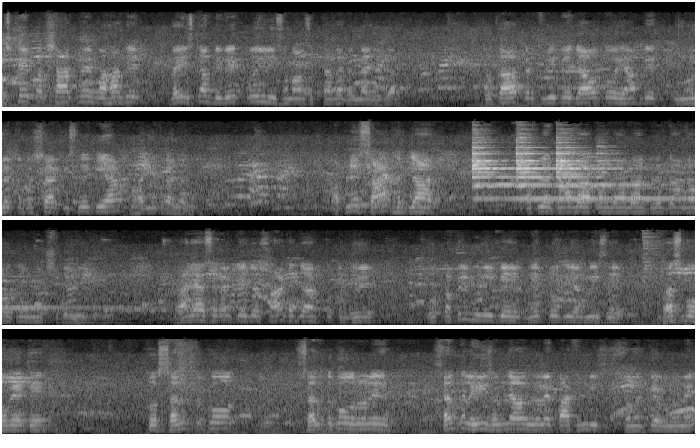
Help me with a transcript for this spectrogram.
उसके पश्चात में महादेव, भाई इसका विवेक कोई नहीं संभाल सकता था गंगा जी का। तो कहा, पृथ्वी पे जाओ तो यहाँ पे उन्होंने तपस्या किसने किया? भागीरथ राजा ने। अपने साठ हज़ार अपने दादा, परदादा वृद्धादाओं को मोक्ष देने के लिए। राजा सगर के जो साठ हज़ार पुत्र थे, वो कपिल मुनि के नेत्रों की अग्नि से भस्म हो गए थे। तो संत को संत को उन्होंने संत नहीं समझा, उन्होंने पाखंडी समझ के उन्होंने,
